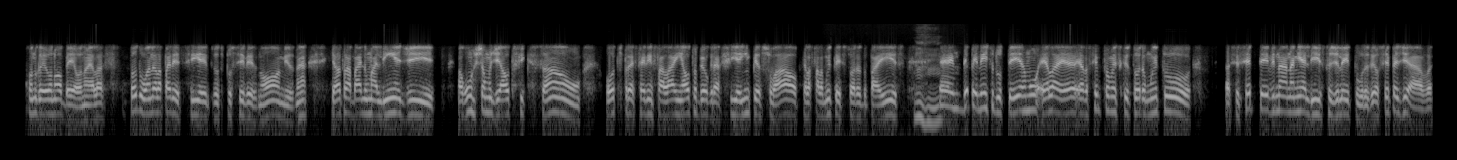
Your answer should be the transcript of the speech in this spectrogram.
quando ganhou o Nobel, né? Ela todo ano ela aparecia entre os possíveis nomes, né? E ela trabalha uma linha de alguns chamam de autoficção, outros preferem falar em autobiografia impessoal, porque ela fala muito da história do país. Uhum. É, independente do termo, ela é, ela sempre foi uma escritora muito, assim, sempre teve na, na minha lista de leituras. Eu sempre adiava.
